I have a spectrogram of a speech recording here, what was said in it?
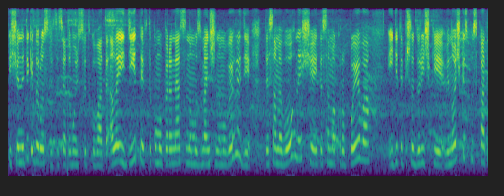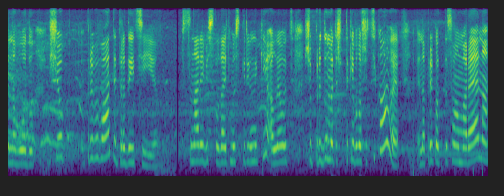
і що не тільки дорослі це свято можуть святкувати, але і діти в такому перенесеному, зменшеному вигляді, те саме вогнище, і те саме кропива. І діти пішли до річки віночки спускати на воду, щоб прививати традиції. Сценарії складають ми керівники, але от щоб придумати, щоб таке було щось цікаве, наприклад, та сама Марена,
